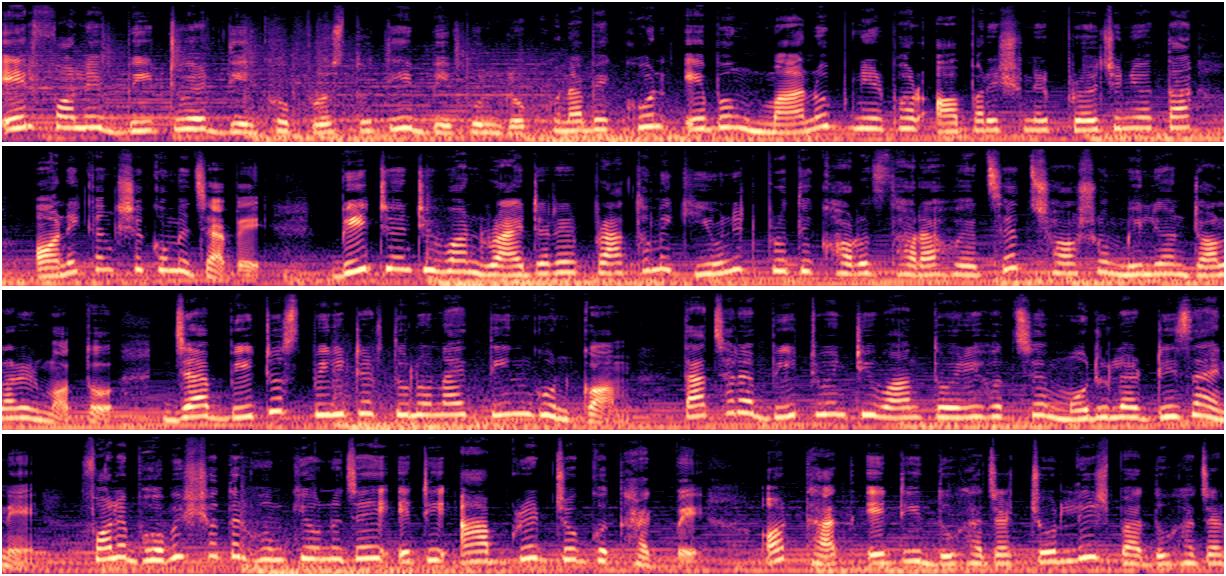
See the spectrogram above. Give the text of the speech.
এর ফলে বি টু এর দীর্ঘ প্রস্তুতি, বিপুল রক্ষণাবেক্ষণ এবং মানব নির্ভর অপারেশনের প্রয়োজনীয়তা অনেকাংশে কমে যাবে। বি টোয়েন্টি ওয়ান রাইডারের প্রাথমিক ইউনিট প্রতি খরচ ধরা হয়েছে ছশো মিলিয়ন ডলারের মতো, যা বি টু স্পিরিটের তুলনায় তিন গুণ কম। তাছাড়া বি টোয়েন্টি ওয়ান তৈরি হচ্ছে মডুলার ডিজাইনে, ফলে ভবিষ্যতের হুমকি অনুযায়ী এটি আপগ্রেড যোগ্য থাকবে। অর্থাৎ এটি দু হাজার চল্লিশ বা দু হাজার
